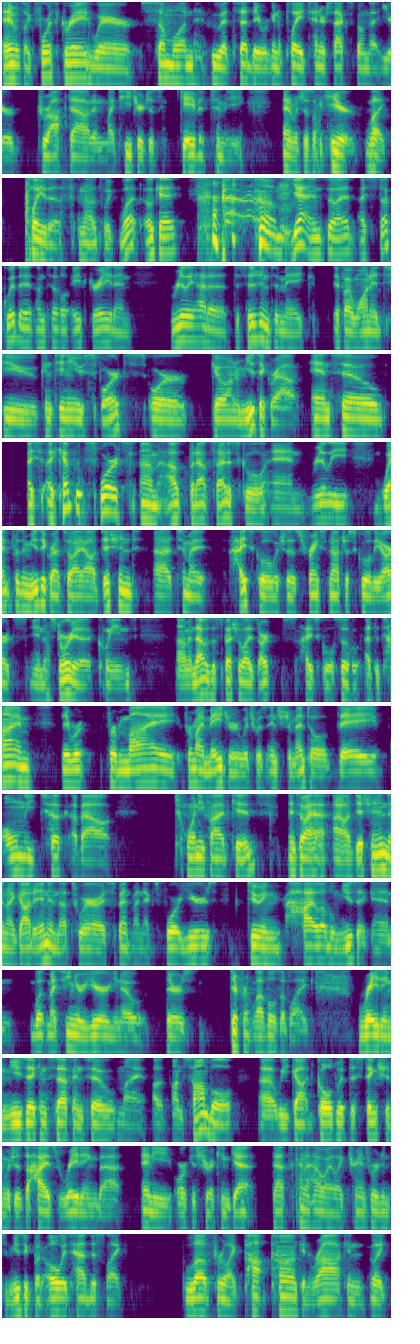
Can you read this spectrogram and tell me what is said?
And it was like fourth grade where someone who had said they were going to play tenor saxophone that year dropped out and my teacher just gave it to me and was just like, here, like, play this. And I was like, what? Okay. um, yeah. And so I, I stuck with it until eighth grade and really had a decision to make if I wanted to continue sports or go on a music route. And so I, I kept with sports um, out, but outside of school, and really went for the music route. So I auditioned uh, to my high school, which is Frank Sinatra School of the Arts in Astoria, Queens, um, and that was a specialized arts high school. So at the time, they were for my for my major, which was instrumental. They only took about 25 kids. And so I, I, auditioned and I got in, and that's where I spent my next four years doing high level music. And what my senior year, you know, there's different levels of like rating music and stuff. And so my uh, ensemble, uh, we got gold with distinction, which is the highest rating that any orchestra can get. That's kind of how I like transferred into music, but always had this like love for like pop punk and rock and like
